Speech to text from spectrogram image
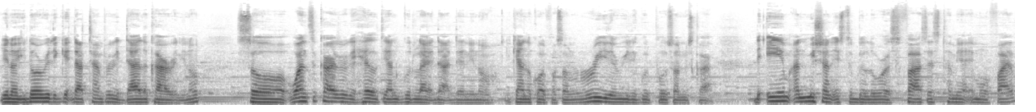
you know you don't really get that time to really dial the car in you know? So once the car is really healthy and good like that then you know you can look out for some really really good pulls on this car. The aim and mission is to build the world's fastest Tamiya M05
